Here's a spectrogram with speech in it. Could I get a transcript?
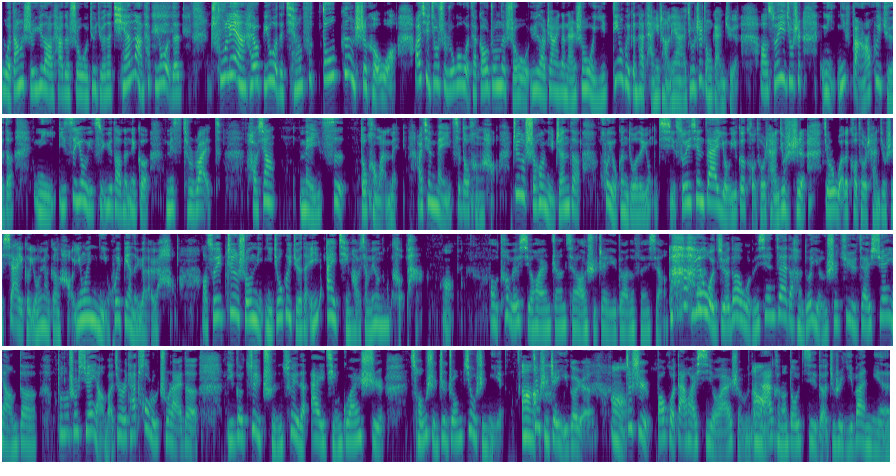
我当时遇到他的时候，我就觉得天呐，他比我的初恋还有比我的前夫都更适合我。而且就是如果我在高中的时候我遇到这样一个男生，我一定会跟他谈一场恋爱，就是这种感觉啊。所以就是你你反而会觉得你一次又一次遇到的那个 Mr. Right，好像每一次。都很完美，而且每一次都很好。这个时候你真的会有更多的勇气。所以现在有一个口头禅，就是就是我的口头禅，就是下一个永远更好，因为你会变得越来越好啊。所以这个时候你你就会觉得，哎，爱情好像没有那么可怕。嗯，哦，我特别喜欢张琪老师这一段的分享，因为我觉得我们现在的很多影视剧在宣扬的，不能说宣扬吧，就是它透露出来的一个最纯粹的爱情观是，从始至终就是你。啊，就是这一个人，嗯，就是包括《大话西游》啊什么的，嗯。大家可能都记得，就是一万年，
